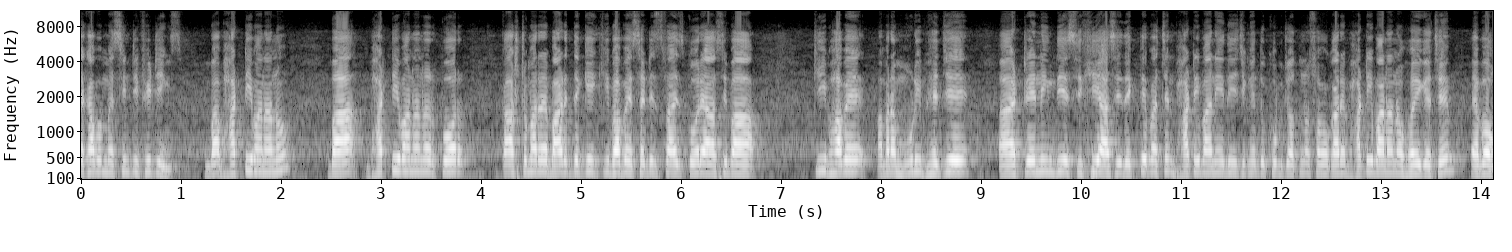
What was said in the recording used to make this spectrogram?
দেখাবো মেশিনটি ফিটিংস বা ভাট্টি বানানো বা ভাট্টি বানানোর পর কাস্টমারের বাড়িতে গিয়ে কীভাবে স্যাটিসফাইজ করে আসি বা কীভাবে আমরা মুড়ি ভেজে ট্রেনিং দিয়ে শিখিয়ে আসি। দেখতে পাচ্ছেন ভাটি বানিয়ে দিয়েছি, কিন্তু খুব যত্ন সহকারে ভাটি বানানো হয়ে গেছে এবং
